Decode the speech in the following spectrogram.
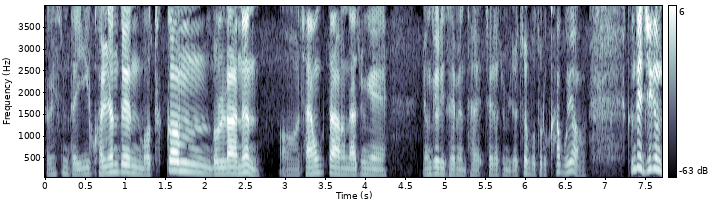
알겠습니다. 이 관련된 뭐 특검 논란은 어, 자유한국당 나중에 연결이 되면 다 제가 좀 여쭤보도록 하고요. 근데 지금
